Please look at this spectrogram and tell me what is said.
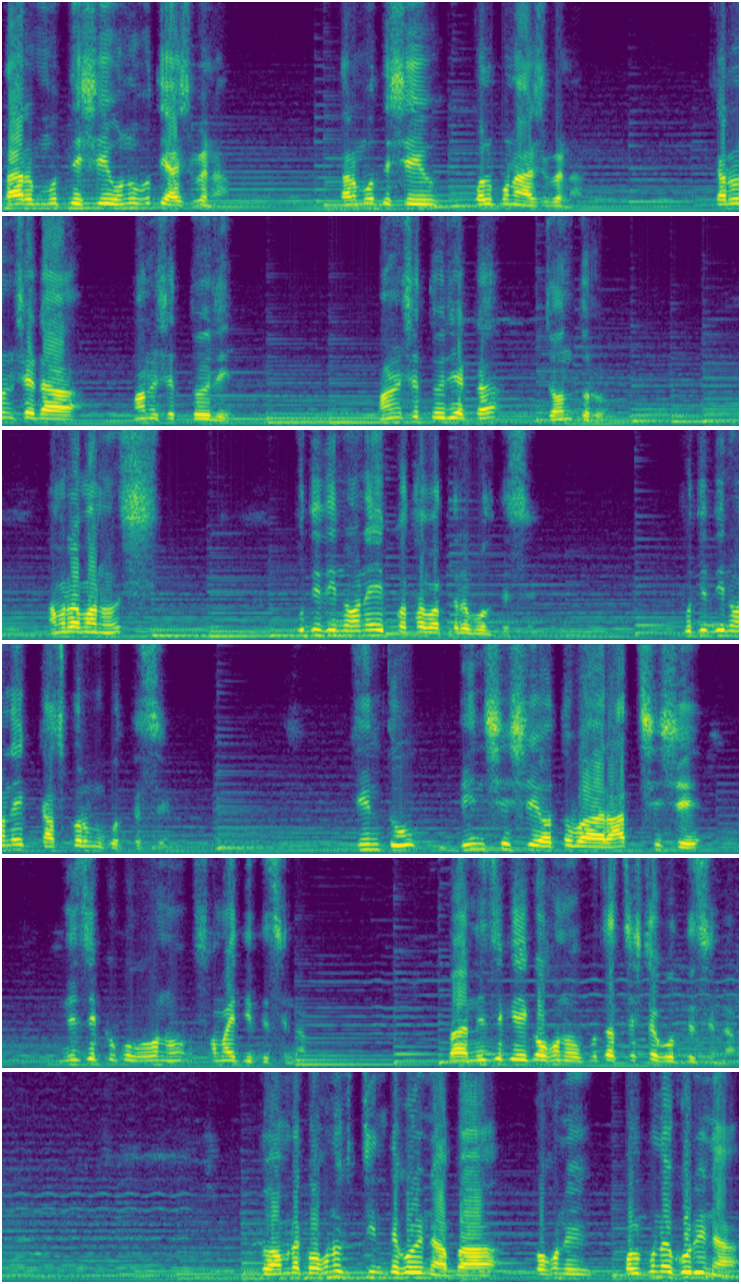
তার মধ্যে সেই অনুভূতি আসবে না। তার মধ্যে সেই কল্পনা আসবে না। কারণ সেটা মানুষের তৈরি। মানুষের তৈরি একটা যন্ত্র। আমরা মানুষ প্রতিদিন অনেক কথাবার্তা বলতেছে। প্রতিদিন অনেক কাজকর্ম করতেছে। কিন্তু দিন শেষে অথবা রাত শেষে নিজেকে কখনো সময় দিতেছি না বা নিজেকে কখনো বোঝার চেষ্টা করতেছি না। তো আমরা কখনো চিন্তা করি না বা কখনোই কল্পনা করি না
